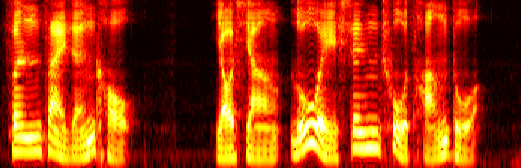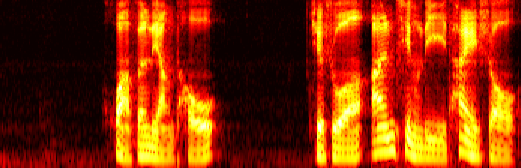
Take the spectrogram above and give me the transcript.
分载人口，要向芦苇深处藏躲。话分两头，却说安庆李太守。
